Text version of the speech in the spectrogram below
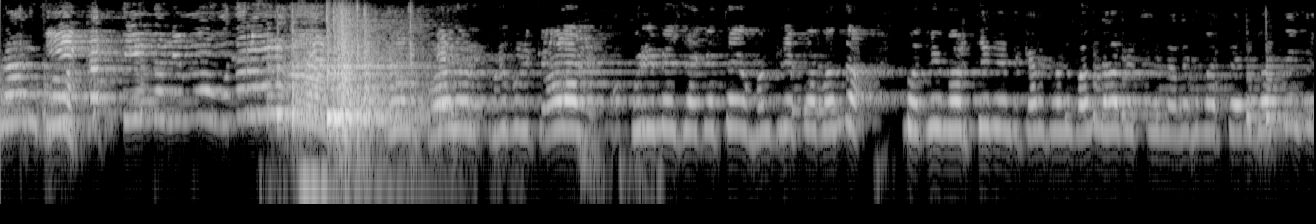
ನಾನು ಕತ್ತಿಯಿಂದ ನಿಮ್ಮ ಉದರವನ್ನು ನಾನು ಕೋಳೂರು ಕುರಿ ಮೇಯ್ಸಕತ್ತ ಮಂತ್ರಿಯಪ್ಪ ಬಂದ, ಮದ್ವೆ ಮಾಡ್ತೀನಿ ಅಂತ ಕರ್ಕೊಂಡು ಬಂದ ಬಿಟ್ಟು ನನಗೆ ಮತ್ತೆ ಬರ್ತೀನಿ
